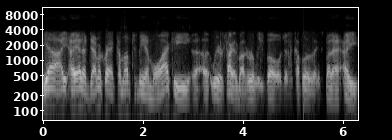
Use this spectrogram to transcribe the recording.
Yeah, I, I had a Democrat come up to me in Milwaukee. Uh, uh, we were talking about early vote and a couple of things, but I, I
